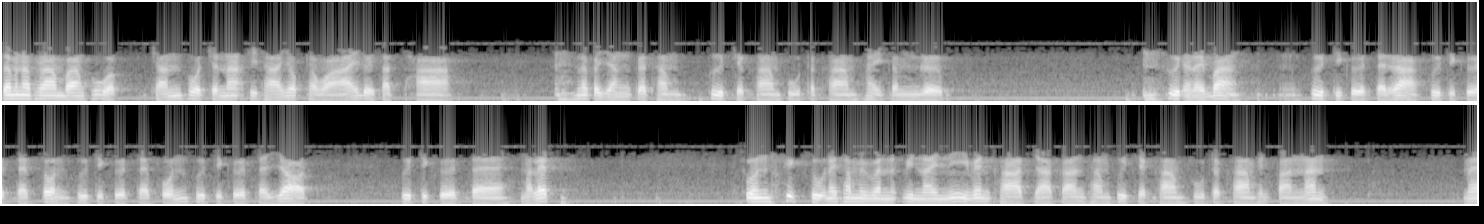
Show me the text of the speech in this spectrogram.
สมณพราหมณ์บางพวก ฉันโภชนะทิทายกถวายโดยศรัทธา แล้วก็ยังกระทำพืชชคามภูตคามให้กำเริบ พืชอะไรบ้าง พืชที่เกิดแต่ราก พืชที่เกิดแต่ต้น พืชที่เกิดแต่ผล พืชที่เกิดแต่ยอด พืชที่เกิดแต่เมล็ด ส่วนภิกษุในธรรมวินัยนี้เว้นขาดจากการทำพืชชคามภูตคามเห็นป่านนั้น แม่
